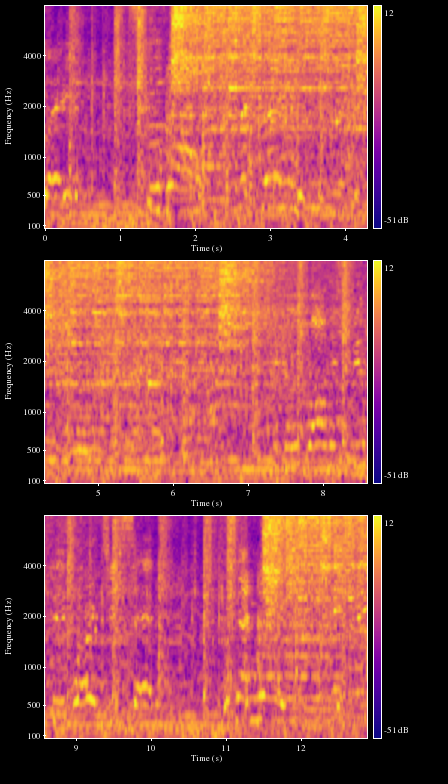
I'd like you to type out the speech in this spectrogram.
Sick of all the stupid words you said. What's that name?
